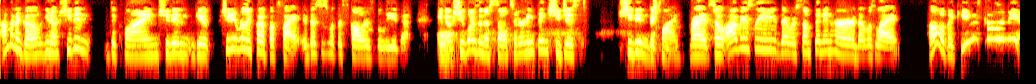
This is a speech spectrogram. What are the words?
I'm going to go. You know, she didn't decline. She didn't give. She didn't really put up a fight. This is what the scholars believe that you know she wasn't assaulted or anything. She just she didn't decline, right? So obviously there was something in her that was like, oh, the king's calling me.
